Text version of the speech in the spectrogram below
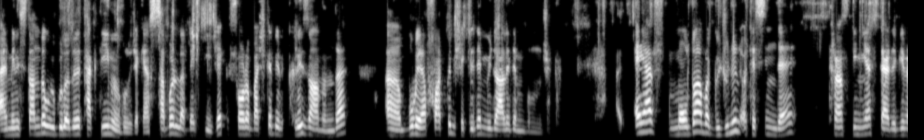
Ermenistan'da uyguladığı taktiği mi uygulayacak? Yani sabırla bekleyecek. Sonra başka bir kriz anında buraya farklı bir şekilde müdahalede mi bulunacak? Eğer Moldova gücünün ötesinde Transdniester'de bir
